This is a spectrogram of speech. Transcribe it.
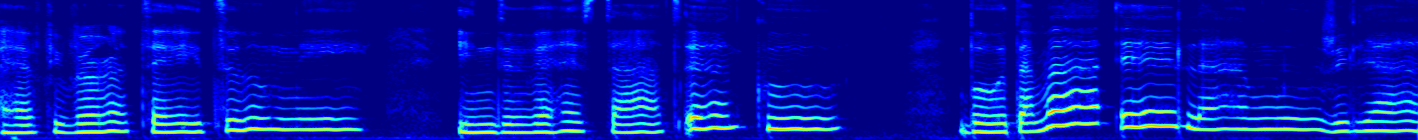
Happy birthday to me, in the best and cool. Botama et l'amour, Julia.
